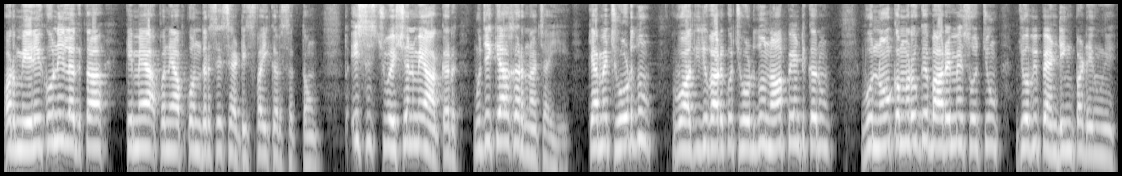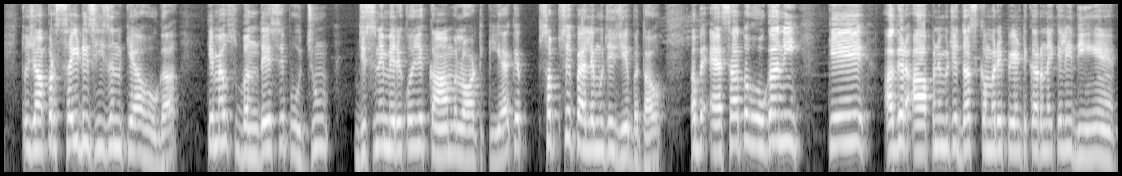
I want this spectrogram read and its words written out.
और मेरे को नहीं लगता कि मैं अपने आप को अंदर से सेटिस्फाई कर सकता हूँ। तो इस सिचुएशन में आकर मुझे क्या करना चाहिए? क्या मैं छोड़ दूँ? वो आधी दीवार को छोड़ दूँ, ना पेंट करूँ? वो नौ कमरों के बारे में सोचूं, जो अभी पेंडिंग पड़े हुए हैं। तो यहाँ पर सही डिसीज़न क्या होगा कि मैं उस बंदे से पूछूँ जिसने मेरे को ये काम अलॉट किया कि सबसे पहले मुझे ये बताओ। अब ऐसा तो होगा नहीं कि अगर आपने मुझे दस कमरे पेंट करने के लिए दिए हैं,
